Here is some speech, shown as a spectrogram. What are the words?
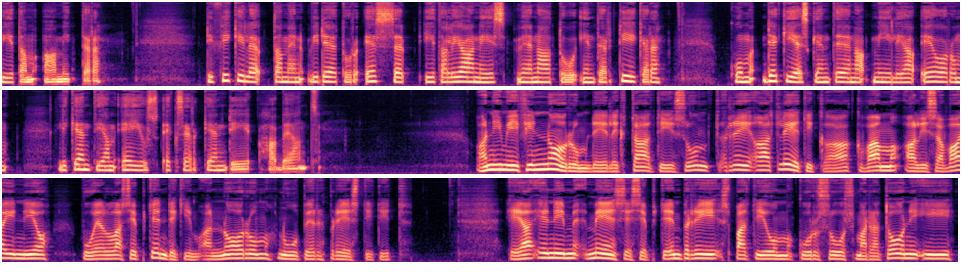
vitam amittera. Difficile tamen videtur esse italianis venatu interdigere, cum deciescentena milia eorum licentiam eius exercendi habeant. Animi finnorum delectati sunt re atletica quam alisa vainio puella septendecim annorum nuper prestitit. Ea enim mense septembri spatium cursus maratonii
